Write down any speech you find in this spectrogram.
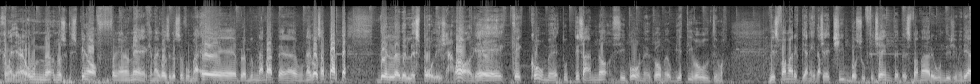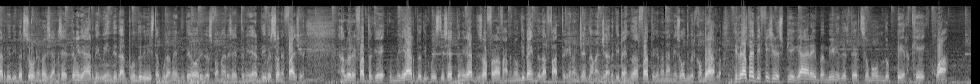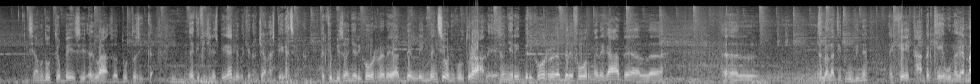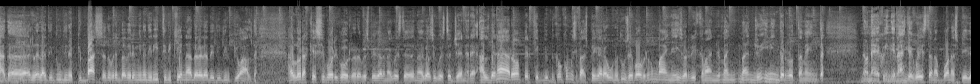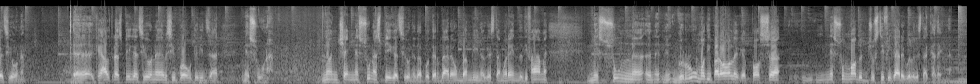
come dire, un, uno spin-off non è che una cosa che si fuma, è una, parte, una cosa a parte del, dell'Expo, diciamo, no? che, che come tutti sanno si pone come obiettivo ultimo di sfamare il pianeta. C'è cibo sufficiente per sfamare 11 miliardi di persone, noi siamo 7 miliardi, quindi dal punto di vista puramente teorico sfamare 7 miliardi di persone è facile. Allora il fatto che un miliardo di questi 7 miliardi soffra la fame non dipende dal fatto che non c'è da mangiare, dipende dal fatto che non hanno i soldi per comprarlo. In realtà è difficile spiegare ai bambini del terzo mondo perché qua siamo tutti obesi e là tutto sicca è difficile spiegargli perché non c'è una spiegazione, perché bisogna ricorrere a delle invenzioni culturali, bisognerebbe ricorrere a delle forme legate al, al, alla latitudine che, perché uno che è nato alla latitudine più bassa dovrebbe avere meno diritti di chi è nato alle latitudini più alte? Allora a che si può ricorrere per spiegare una, questa, una, cosa di questo genere? Al denaro? Perché come si fa a spiegare a uno tu sei povero, non mangi, io sono ricco, mangio, mangio ininterrottamente? Non è quindi neanche questa una buona spiegazione. Eh, che altra spiegazione si può utilizzare? Nessuna. Non c'è nessuna spiegazione da poter dare a un bambino che sta morendo di fame, nessun eh, grumo di parole che possa in nessun modo giustificare quello che sta accadendo.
